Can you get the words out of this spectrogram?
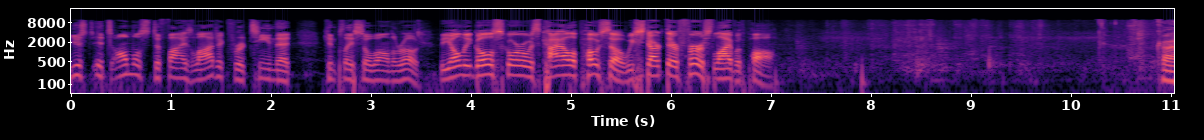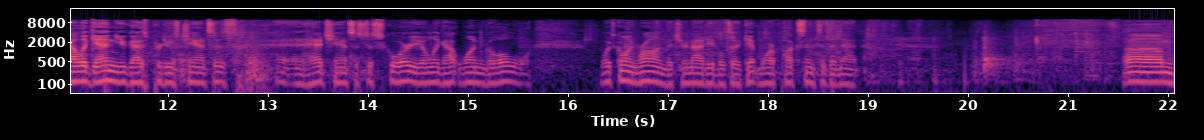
just it's almost defies logic for a team that can play so well on the road. The only goal scorer was Kyle Okposo. We start there first, live with Paul. Kyle, again, you guys produced chances, had chances to score. You only got one goal. What's going wrong that you're not able to get more pucks into the net? Um,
